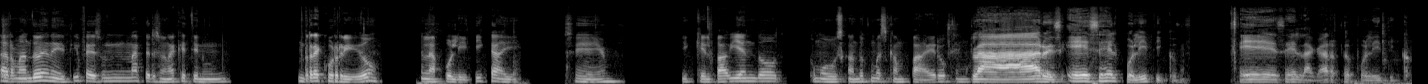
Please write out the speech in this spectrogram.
Armando Benedetti es una persona que tiene un recorrido en la política y, Sí. y que él va viendo como buscando como escampadero. Como... Claro, es, ese es el político. Ese es el lagarto político.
